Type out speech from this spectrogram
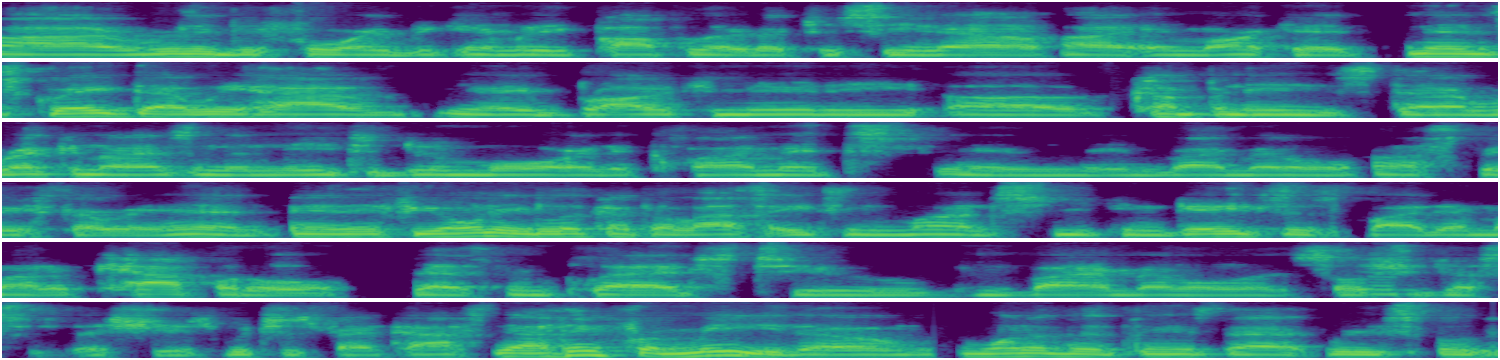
uh, really before it became really popular that you see now uh, in market. And then it's great that we have you know a broader community of companies that are recognizing the need to do more in the climate and the environmental uh, space that we're in. And if you only look at the last 18 months, you can gauge this by the amount of capital that's been pledged to environmental and social mm. justice issues, which is fantastic. I think for me though, one of the things things that really spoke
